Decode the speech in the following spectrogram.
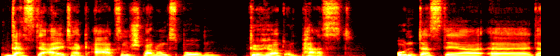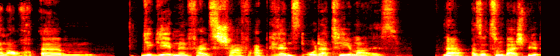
dass der Alltag A zum Spannungsbogen gehört und passt und dass der äh, dann auch ähm, gegebenenfalls scharf abgrenzt oder Thema ist. Ne? Also zum Beispiel,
